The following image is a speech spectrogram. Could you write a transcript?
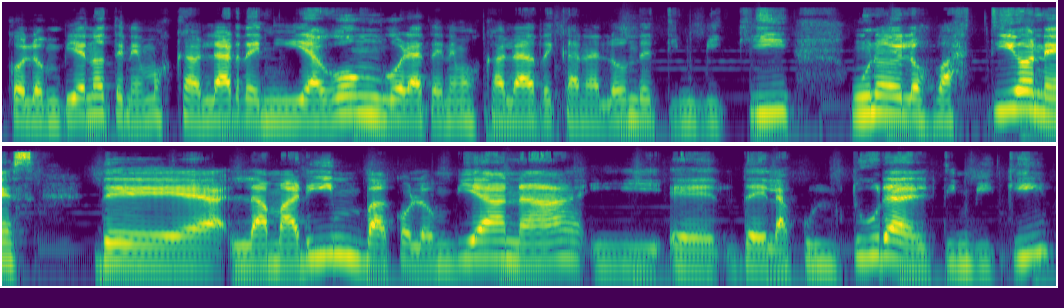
colombiano, tenemos que hablar de Nidia Góngora, tenemos que hablar de Canalón de Timbiquí, uno de los bastiones de la marimba colombiana y eh, de la cultura del Timbiquí,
